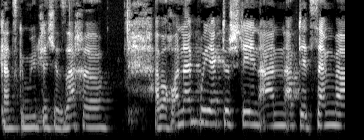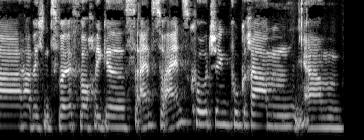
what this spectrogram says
ganz gemütliche Sache. Aber auch Online-Projekte stehen an. Ab Dezember habe ich ein zwölfwöchiges 1 zu 1 Coaching-Programm, ähm,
